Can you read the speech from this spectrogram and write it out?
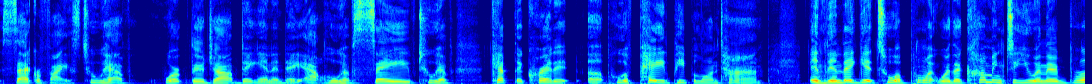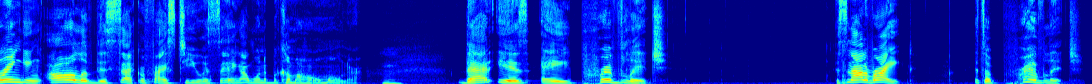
sacrificed, who have worked their job day in and day out, who have saved, who have kept their credit up, who have paid people on time, and then they get to a point where they're coming to you and they're bringing all of this sacrifice to you and saying, I want to become a homeowner. Mm. That is a privilege. It's not a right, it's a privilege.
